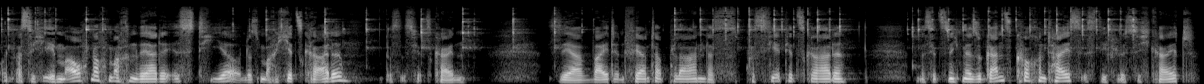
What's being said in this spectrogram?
Und was ich eben auch noch machen werde, ist hier, und das mache ich jetzt gerade, das ist jetzt kein sehr weit entfernter Plan, das passiert jetzt gerade, wenn das jetzt nicht mehr so ganz kochend heiß ist, die Flüssigkeit,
